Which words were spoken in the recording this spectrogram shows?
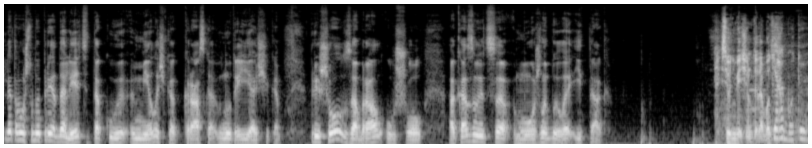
для того, чтобы преодолеть такую мелочь, как краска внутри ящика. Пришел, забрал, ушел. Оказывается, можно было и так. Сегодня вечером ты работаешь? Я работаю.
